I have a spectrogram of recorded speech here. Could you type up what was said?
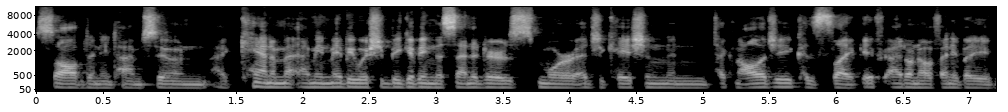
solved anytime soon. I can't. I mean, maybe we should be giving the senators more education in technology because, like, if I don't know if anybody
